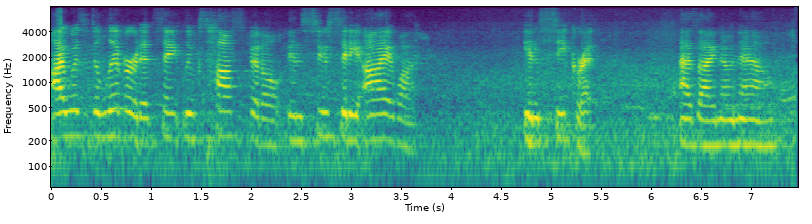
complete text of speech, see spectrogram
I was delivered at St. Luke's Hospital in Sioux City, Iowa, in secret, as I know now.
